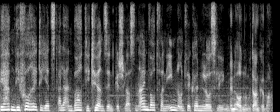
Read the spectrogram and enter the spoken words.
Wir haben die Vorräte jetzt alle an Bord. Die Türen sind geschlossen. Ein Wort von Ihnen und wir können loslegen. In Ordnung, danke, Barb.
